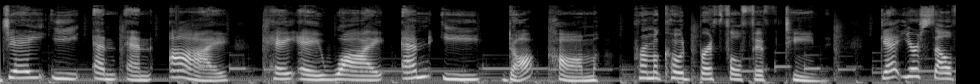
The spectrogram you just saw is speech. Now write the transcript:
J E N N I K A Y N E dot com, promo code BIRTHFUL15. Get yourself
